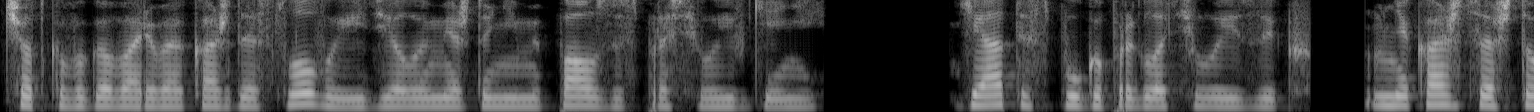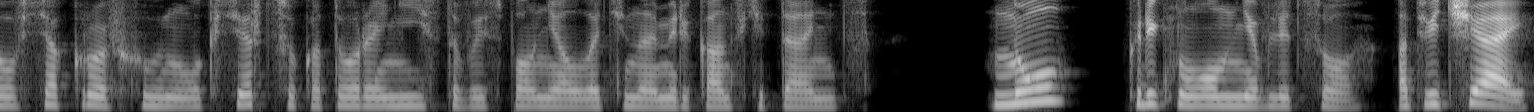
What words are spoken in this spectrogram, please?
Четко выговаривая каждое слово и делая между ними паузы, спросил Евгений. Я от испуга проглотила язык. Мне кажется, что вся кровь хлынула к сердцу, которое неистово исполнял латиноамериканский танец. «Ну?» — крикнул он мне в лицо. «Отвечай!»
